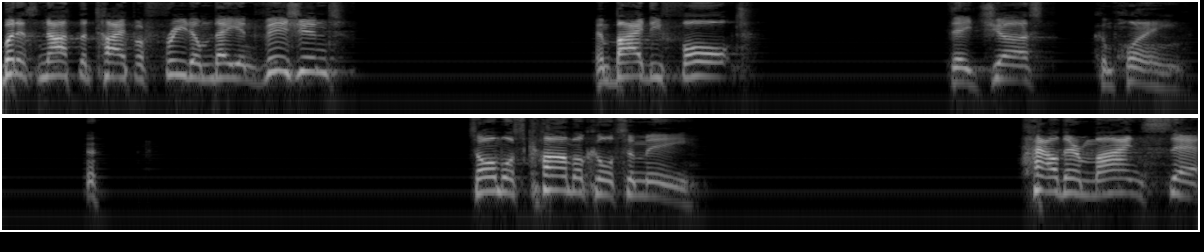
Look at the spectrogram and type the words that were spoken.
but it's not the type of freedom they envisioned. And by default, they just complain. it's almost comical to me how their mindset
